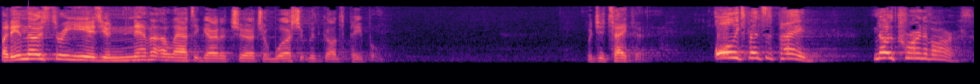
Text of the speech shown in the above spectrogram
But in those three years, you're never allowed to go to church or worship with God's people. Would you take it? All expenses paid. No coronavirus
